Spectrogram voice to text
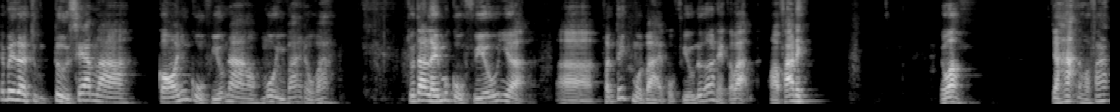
Thế bây giờ chúng thử xem là có những cổ phiếu nào mô hình vai đầu vai. Chúng ta lấy một cổ phiếu như ạ à, phân tích một vài cổ phiếu nữa để các bạn hòa phát đi. Đúng không? Chẳng hạn hòa phát.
